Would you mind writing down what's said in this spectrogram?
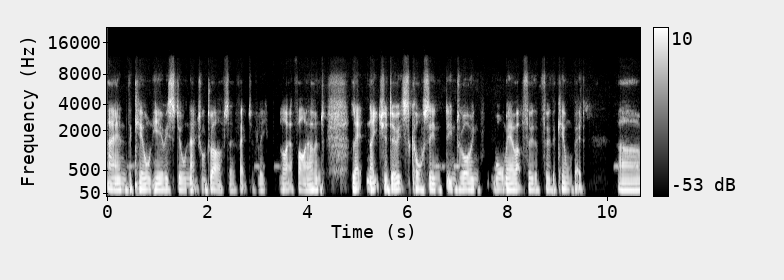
And the kiln here is still natural draft. So effectively light a fire and let nature do its course in, in drawing warm air up through the through the kiln bed. Uh,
